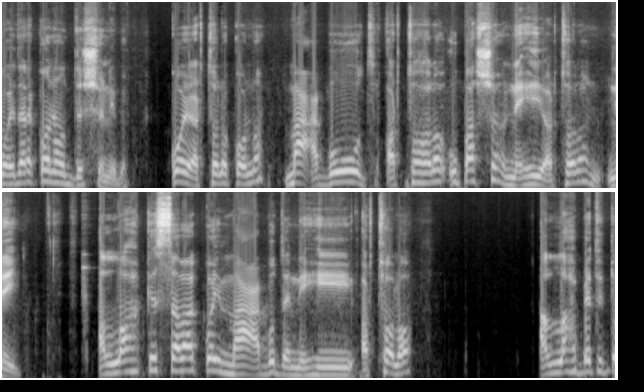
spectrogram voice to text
কই দ্বারা কোনো উদ্দেশ্য নিব? কই অর্থ হলো কোনো? মাবুদ অর্থ হলো উপাস্য, নেহি অর্থ হলো নেই। আল্লাহকে সাবা কই মাবুদ নেহি অর্থ হলো আল্লাহ ব্যতীত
